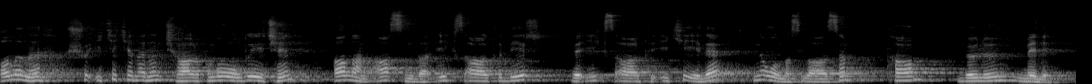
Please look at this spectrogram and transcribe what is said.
alanı şu iki kenarın çarpımı olduğu için alan aslında x artı 1 ve x artı 2 ile ne olması lazım? Tam bölünmeli.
